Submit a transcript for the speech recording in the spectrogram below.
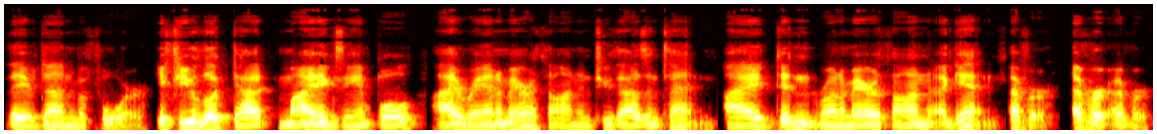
they've done before. If you looked at my example, I ran a marathon in 2010. I didn't run a marathon again, ever, ever, ever.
